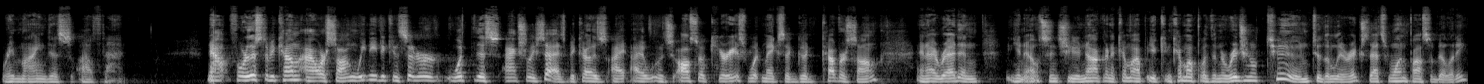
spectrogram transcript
remind us of that. Now, for this to become our song, we need to consider what this actually says, because I, I, was also curious what makes a good cover song. And I read, and you know, since you're not going to come up, you can come up with an original tune to the lyrics. That's one possibility.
